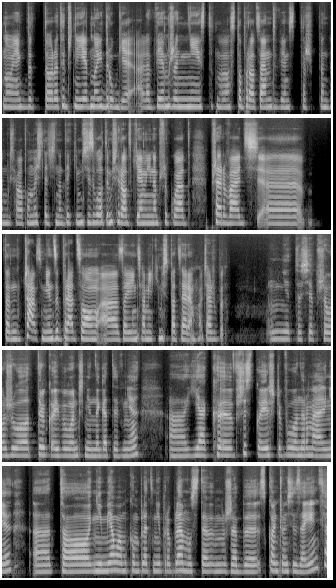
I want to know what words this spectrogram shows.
no jakby teoretycznie jedno i drugie, ale wiem, że nie jest to na 100%, więc też będę musiała pomyśleć nad jakimś złotym środkiem i na przykład przerwać e, ten czas między pracą a zajęciami jakimś spacerem chociażby. U mnie to się przełożyło tylko i wyłącznie negatywnie. Jak wszystko jeszcze było normalnie, to nie miałam kompletnie problemu z tym, żeby skończą się zajęcia,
